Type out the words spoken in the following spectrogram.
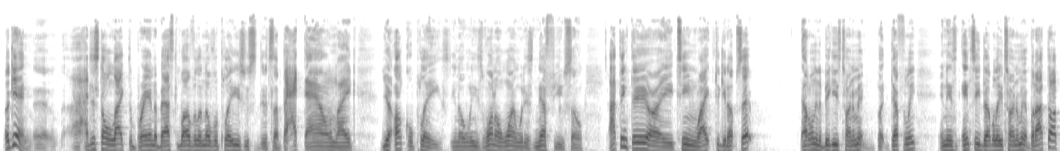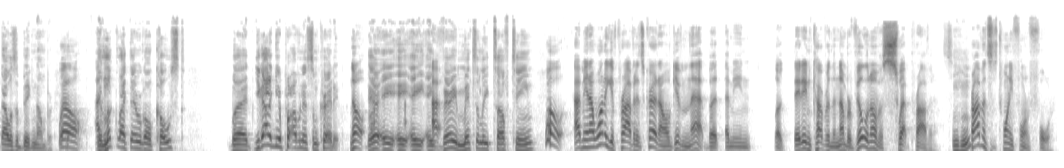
again, uh, I just don't like the brand of basketball Villanova plays. It's a back down, like – your uncle plays, you know, when he's one on one with his nephew. So I think they are a team ripe to get upset, not only in the Big East tournament, but definitely in the NCAA tournament. But I thought that was a big number. Well, it, it looked like they were going to coast, but you got to give Providence some credit. No, they're a, a, a, a I, very mentally tough team. Well, I mean, I want to give Providence credit. I'll give them that, but I mean, look, they didn't cover the number. Villanova swept Providence. Mm-hmm. Providence is twenty four and four.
